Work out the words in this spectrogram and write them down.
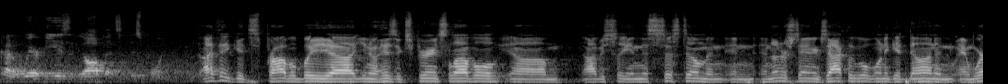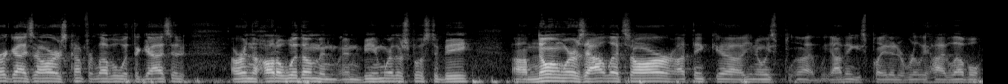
kind of where he is in the offense at this point? I think it's probably uh, you know his experience level, um, obviously in this system, and, and, and understand exactly what we want to get done, and, and where guys are, his comfort level with the guys that are in the huddle with them, and, and being where they're supposed to be, um, knowing where his outlets are. I think uh, you know he's uh, I think he's played at a really high level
